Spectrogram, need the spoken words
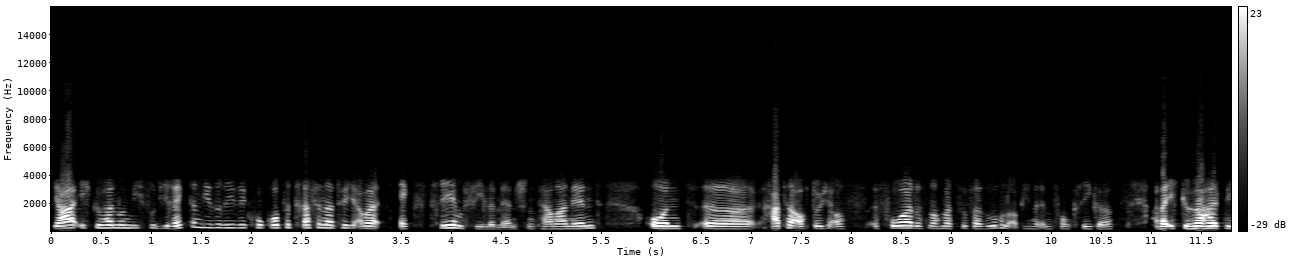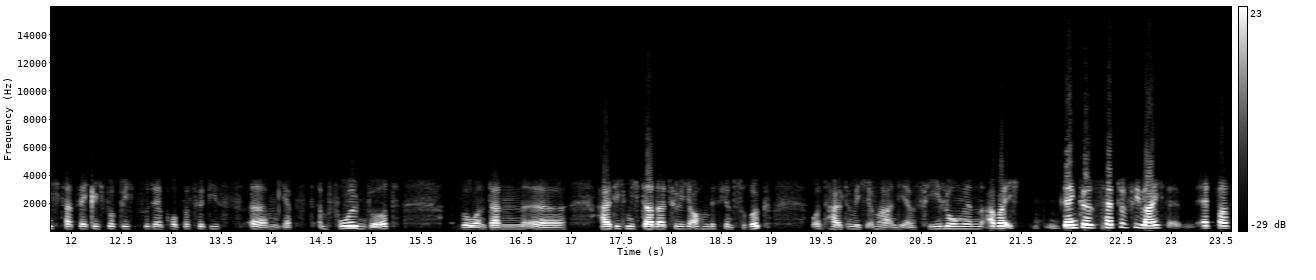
Ja, ich gehöre nun nicht so direkt in diese Risikogruppe, treffe natürlich aber extrem viele Menschen permanent und äh, hatte auch durchaus vor, das nochmal zu versuchen, ob ich eine Impfung kriege. Aber ich gehöre halt nicht tatsächlich wirklich zu der Gruppe, für die es ähm, jetzt empfohlen wird. So, und dann äh, halte ich mich da natürlich auch ein bisschen zurück und halte mich immer an die Empfehlungen. Aber ich denke, es hätte vielleicht etwas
